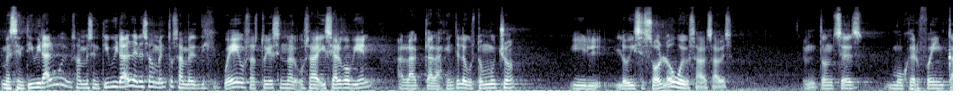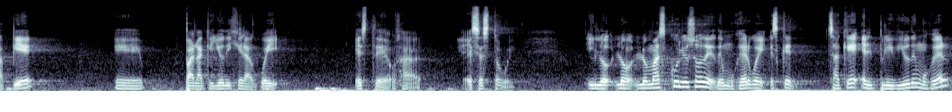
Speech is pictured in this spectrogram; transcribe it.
me sentí viral, güey, o sea, me sentí viral en ese momento, o sea, me dije, güey, o sea, estoy haciendo algo, o sea, hice algo bien, a la que a la gente le gustó mucho y lo hice solo, güey, o sea, ¿sabes? Entonces, mujer fue hincapié eh, para que yo dijera, güey, este, o sea, es esto, güey. Y lo, lo, lo más curioso de, de mujer, güey, es que saqué el preview de mujer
